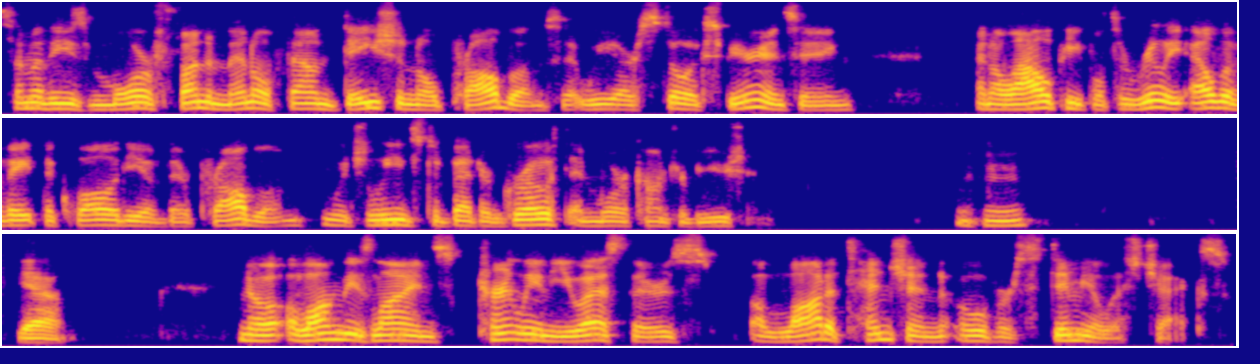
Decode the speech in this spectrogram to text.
some of these more fundamental foundational problems that we are still experiencing and allow people to really elevate the quality of their problem, which leads to better growth and more contribution. Mm-hmm. Yeah. You know, along these lines, currently in the US, there's a lot of tension over stimulus checks.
